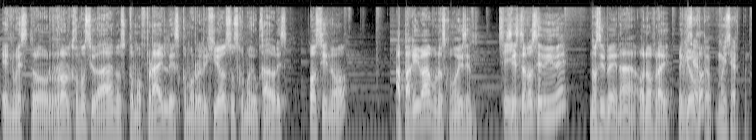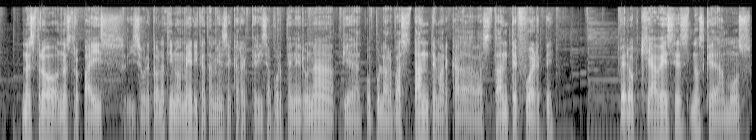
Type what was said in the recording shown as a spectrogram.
en nuestro rol como ciudadanos, como frailes, como religiosos, como educadores. O si no, apague y vámonos, como dicen. Sí, Si esto no se vive, no sirve de nada. ¿O no, Fray? ¿Me Muy equivoco? cierto, muy cierto. Nuestro, nuestro país y sobre todo Latinoamérica también se caracteriza por tener una piedad popular bastante marcada, bastante fuerte, pero que a veces nos quedamos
